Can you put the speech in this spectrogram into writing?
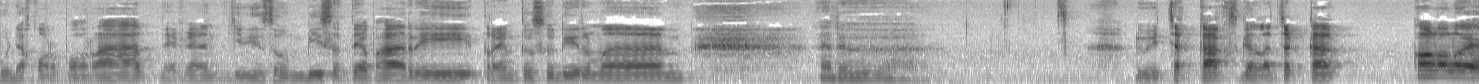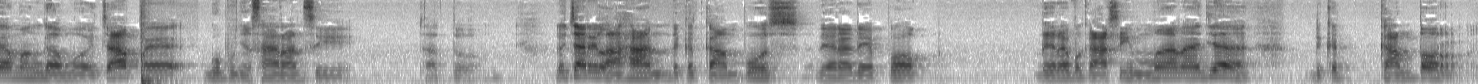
budak korporat ya kan? Jadi zombie setiap hari tren tuh Sudirman aduh. Duit cekak segala cekak. Kalau lo emang gak mau capek gue punya saran sih. Satu lo cari lahan deket kampus daerah Depok. Daerah Bekasi mana aja? Deket kantor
